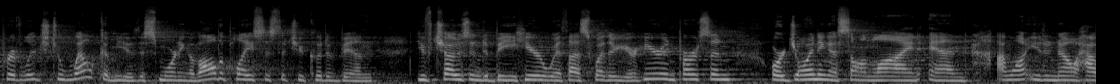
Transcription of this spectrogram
privilege to welcome you this morning. Of all the places that you could have been, you've chosen to be here with us, whether you're here in person or joining us online. And I want you to know how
